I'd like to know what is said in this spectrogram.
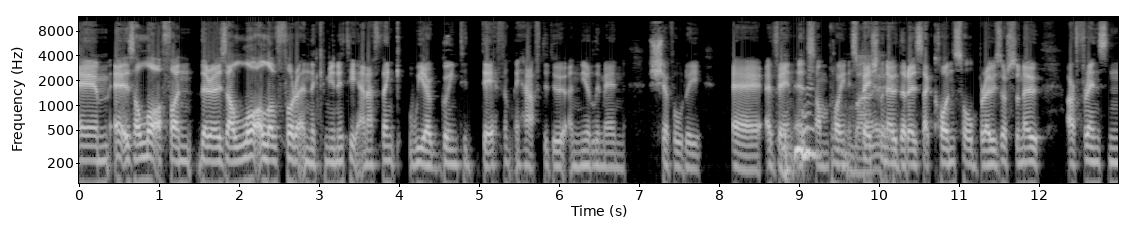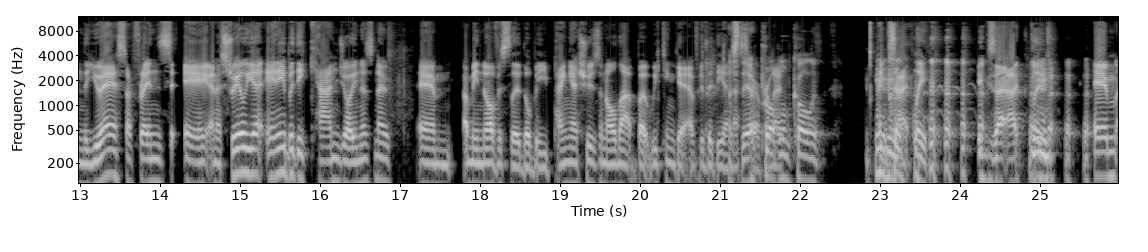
Um, it is a lot of fun. There is a lot of love for it in the community, and I think we are going to definitely have to do a Nearly Men chivalry uh, event at some point, Oh especially now there is a console browser. So now our friends in the US, our friends uh, in Australia, anybody can join us now. Um, I mean, obviously there'll be ping issues and all that, but we can get everybody in. That's their server now. problem, Colin. Exactly. exactly. Um,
